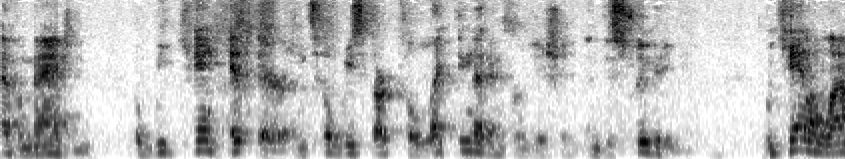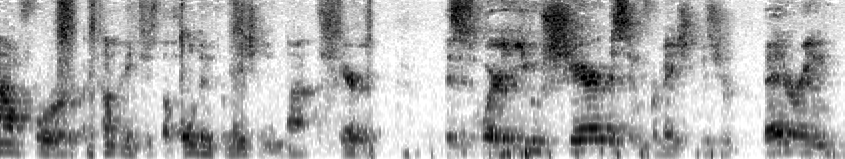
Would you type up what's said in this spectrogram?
have imagined. But we can't get there until we start collecting that information and distributing it. We can't allow for a company just to hold information and not share it. This is where you share this information because you're bettering.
